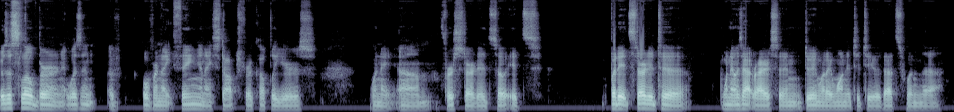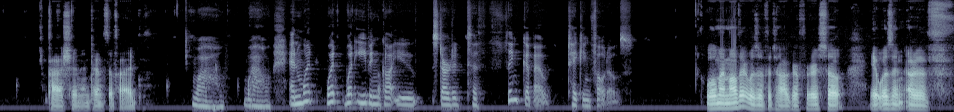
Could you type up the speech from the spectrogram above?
it was a slow burn. It wasn't an overnight thing. And I stopped for a couple years when I um, first started. So it's, but it started to, when I was at Ryerson doing what I wanted to do, that's when the passion intensified. Wow. Wow. And what what what even got you started to think about taking photos? Well, my mother was a photographer, so it wasn't out of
